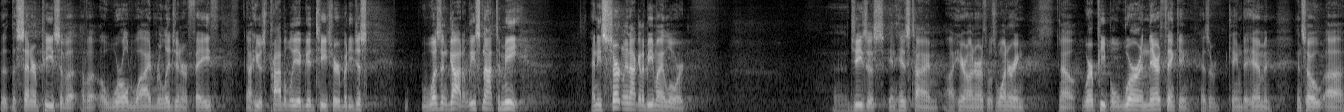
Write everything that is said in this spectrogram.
the, the centerpiece of, a, of a, a, worldwide religion or faith. Now, he was probably a good teacher, but he just wasn't God, at least not to me. And he's certainly not going to be my Lord. Uh, Jesus, in his time uh, here on earth, was wondering uh, where people were in their thinking as it came to him. And and so uh,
